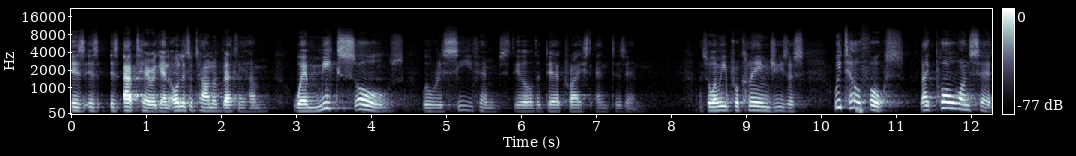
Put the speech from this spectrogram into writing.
is, is, is apt here again. O little town of Bethlehem, where meek souls will receive him still, the dear Christ enters in. And so when we proclaim Jesus, we tell folks, like Paul once said,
